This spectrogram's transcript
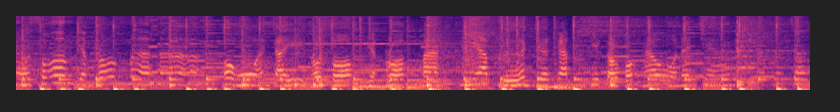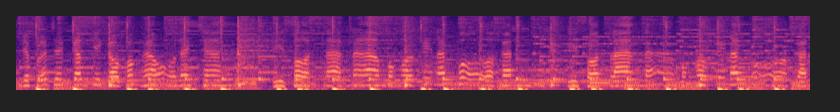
เขาซอมอยากร้องมาเพราะหัวใจเขาซอมอยากร้องมาเมียเผื่อเจอกันที่เก่าของเฮานะจ๊ะเดี๋ยเผื่อเจอกันที่เก่าของเฮานะจ๊ะที่สอดนางน้ำมองเขาแค่นัดพอกันที่สอดกลางน้ำมองเขาแค่นัดพอกัน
